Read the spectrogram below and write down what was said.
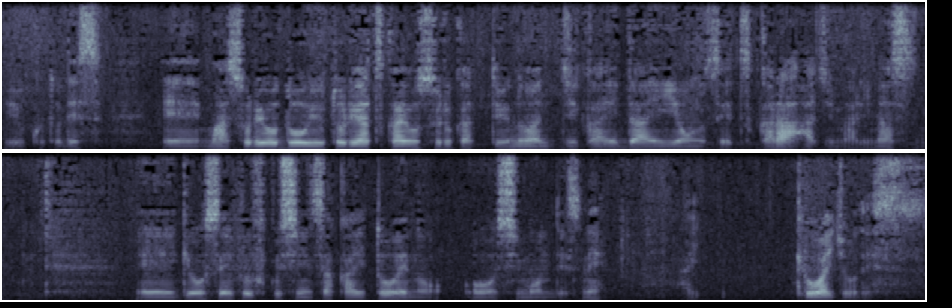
ということです。えー、まあ、それをどういう取り扱いをするかっていうのは次回第4節から始まります。えー、行政府福審査会等への諮問ですね。はい。今日は以上です。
